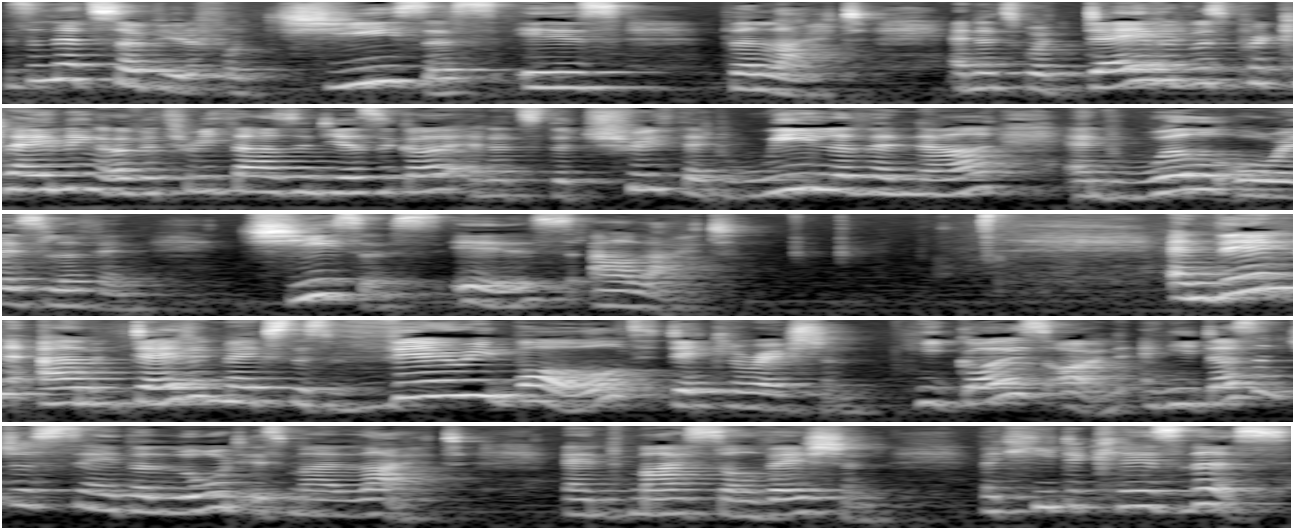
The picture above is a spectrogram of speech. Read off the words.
Isn't that so beautiful? Jesus is the light. And it's what David was proclaiming over 3,000 years ago, and it's the truth that we live in now and will always live in. Jesus is our light. And then um, David makes this very bold declaration. He goes on and he doesn't just say, The Lord is my light and my salvation, but he declares this.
